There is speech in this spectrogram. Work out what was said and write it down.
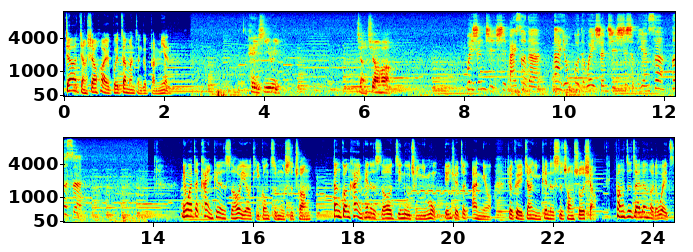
加讲笑话也不会占满整个版面。嘿 Siri，讲笑话。卫生纸是白色的，那用过的卫生纸是什么颜色？绿色。另外，在看影片的时候也有提供子母视窗。当观看影片的时候，进入全荧幕，点选这个按钮，就可以将影片的视窗缩小，放置在任何的位置。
